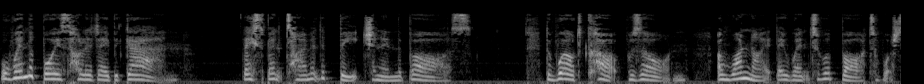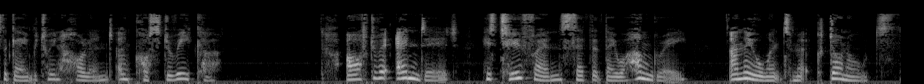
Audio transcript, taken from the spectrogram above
Well, when the boys' holiday began, they spent time at the beach and in the bars. The World Cup was on, and one night they went to a bar to watch the game between Holland and Costa Rica. After it ended, his two friends said that they were hungry and they all went to McDonald's.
